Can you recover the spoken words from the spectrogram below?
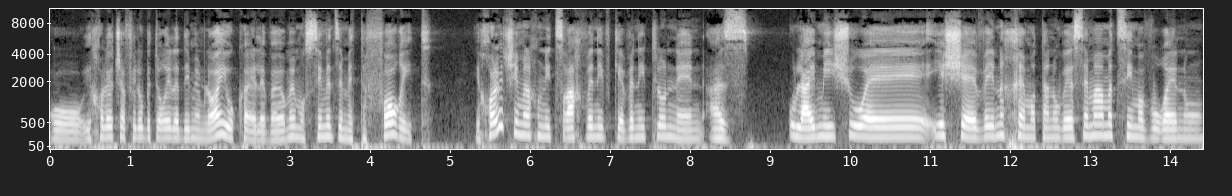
או יכול להיות שאפילו בתור ילדים הם לא היו כאלה, והיום הם עושים את זה מטאפורית. יכול להיות שאם אנחנו נצרח ונבכה ונתלונן, אז אולי מישהו אה, ישב וינחם אותנו ויעשה מאמצים עבורנו,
